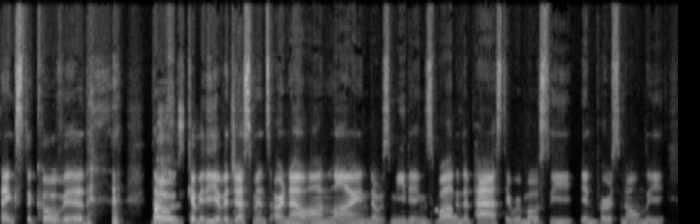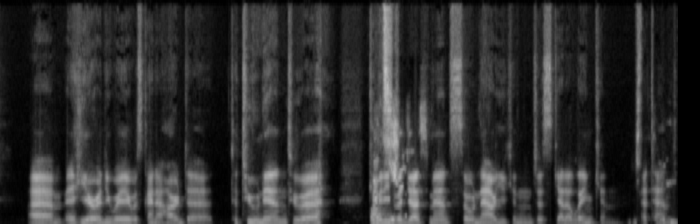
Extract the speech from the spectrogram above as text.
thanks to COVID, those committee of adjustments are now online, those meetings, while in the past they were mostly in person only. Um, here, anyway, it was kind of hard to, to tune in to a committee That's of true. adjustments. So now you can just get a link and attend.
